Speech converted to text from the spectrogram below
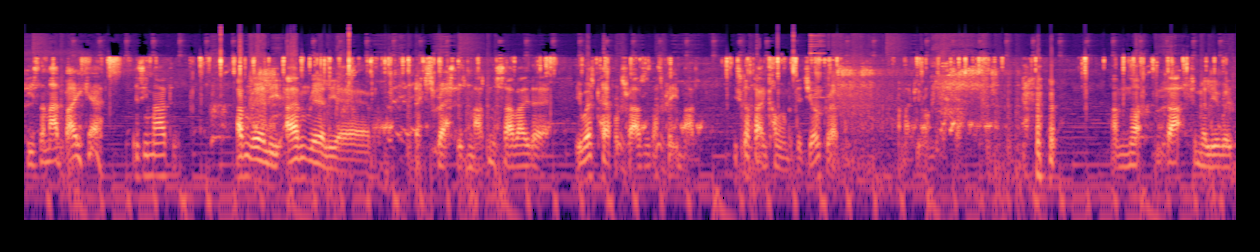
He's the mad biker. Is he mad? I haven't really, I haven't really uh, expressed his madness, have I? There, he wears purple trousers. That's pretty mad. He's got that in common with the Joker. I might be wrong about that. I'm not that familiar with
